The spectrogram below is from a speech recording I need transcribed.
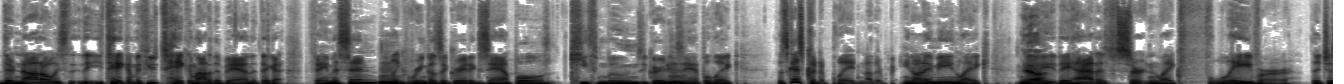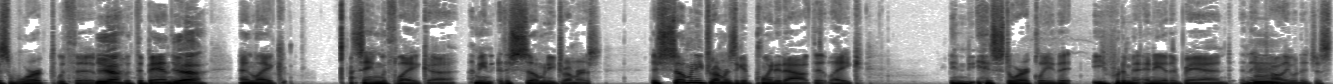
they're not always you take them if you take them out of the band that they got famous in. Mm. Like Ringo's a great example, Keith Moon's a great example. Like those guys couldn't have played another. You know what I mean? Like Yeah. they they had a certain like flavor that just worked with the Yeah. with the band. Yeah. were and like same with like uh I mean, there's so many drummers. There's so many drummers that get pointed out that like in historically that you put them in any other band and they Hmm. probably would have just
